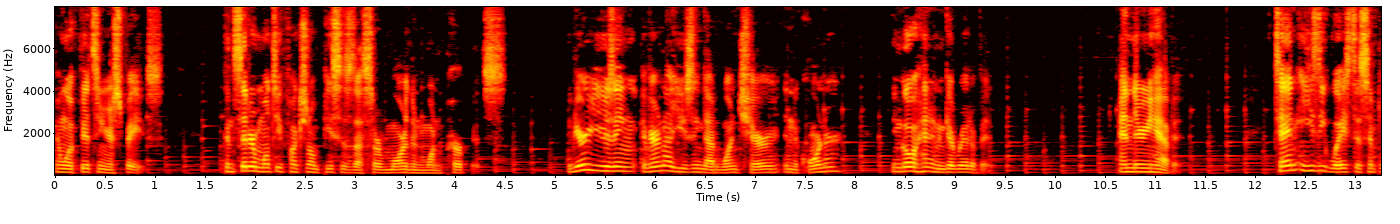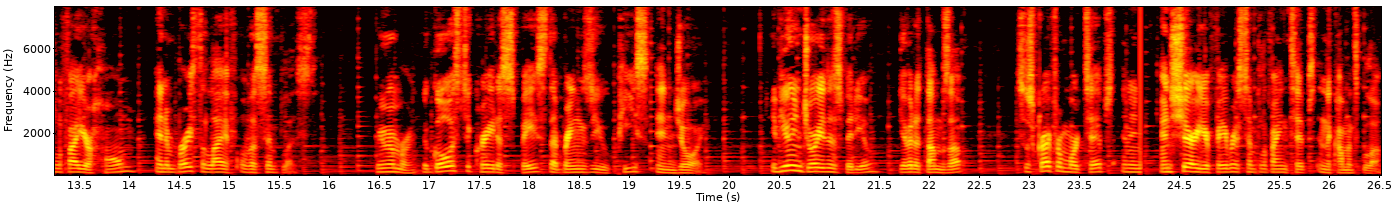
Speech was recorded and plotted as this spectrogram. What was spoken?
and what fits in your space. Consider multifunctional pieces that serve more than one purpose. If you're using if you're not using that one chair in the corner, then go ahead and get rid of it. And there you have it. 10 easy ways to simplify your home and embrace the life of a simplist. Remember, the goal is to create a space that brings you peace and joy. If you enjoyed this video, give it a thumbs up, subscribe for more tips, and, and share your favorite simplifying tips in the comments below.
